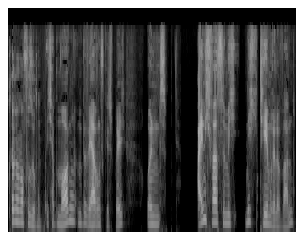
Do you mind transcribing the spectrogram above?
können wir mal versuchen. Ich habe morgen ein Bewerbungsgespräch und eigentlich war es für mich nicht themenrelevant.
